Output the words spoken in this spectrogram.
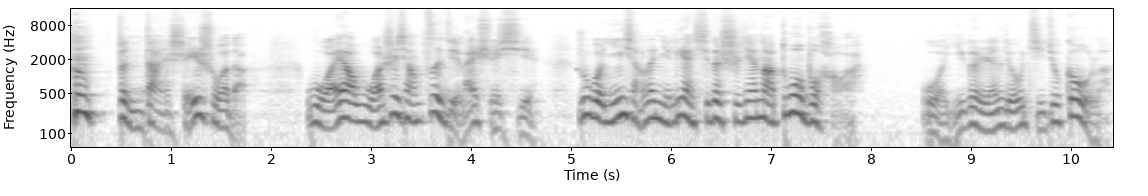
哼，笨蛋，谁说的？我呀，我是想自己来学习。如果影响了你练习的时间，那多不好啊！我一个人留级就够了。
